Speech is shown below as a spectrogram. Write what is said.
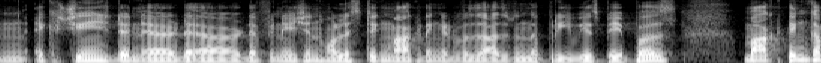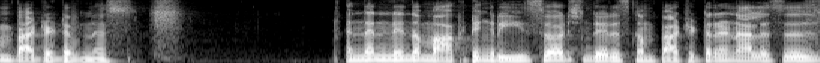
mm, exchange de uh, de uh, definition, holistic marketing. It was asked in the previous papers marketing competitiveness. And then in the marketing research, there is competitor analysis,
